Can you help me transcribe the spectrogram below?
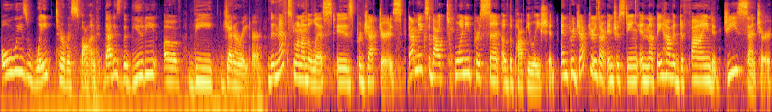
Always wait to respond. That is the beauty of the generator. The next one on the list is projectors. That makes about 20% of the population. And projectors are interesting in that they have a defined G center,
